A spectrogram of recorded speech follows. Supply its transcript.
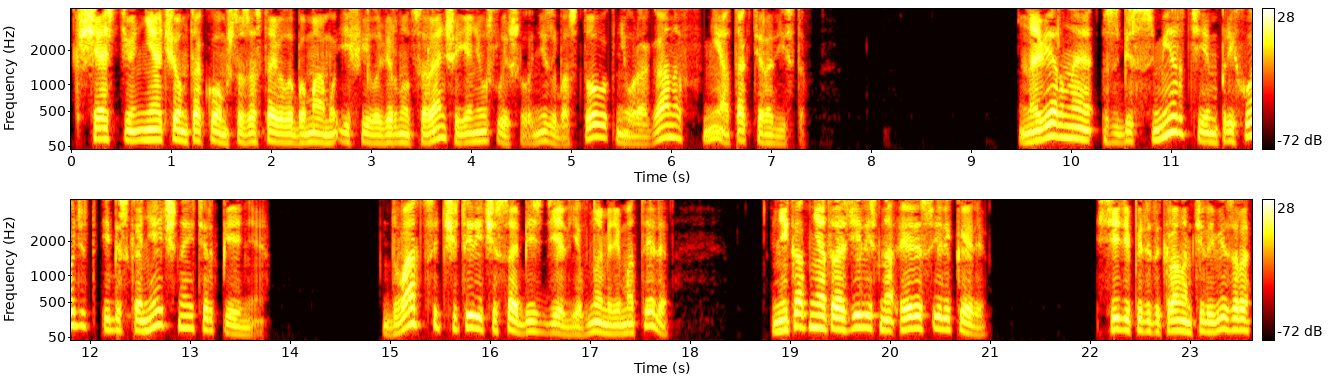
К счастью, ни о чем таком, что заставило бы маму и Фила вернуться раньше, я не услышала. Ни забастовок, ни ураганов, ни атак террористов. Наверное, с бессмертием приходит и бесконечное терпение. 24 часа безделья в номере мотеля никак не отразились на Элис или Кэрри. Сидя перед экраном телевизора,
